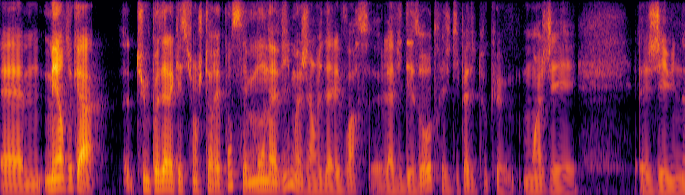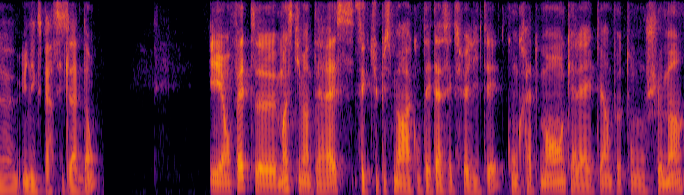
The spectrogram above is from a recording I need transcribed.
Euh, mais en tout cas, tu me posais la question, je te réponds, c'est mon avis. Moi, j'ai envie d'aller voir l'avis des autres et je dis pas du tout que moi, j'ai une, une expertise là-dedans. Et en fait, euh, moi, ce qui m'intéresse, c'est que tu puisses me raconter ta sexualité, concrètement, quel a été un peu ton chemin.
